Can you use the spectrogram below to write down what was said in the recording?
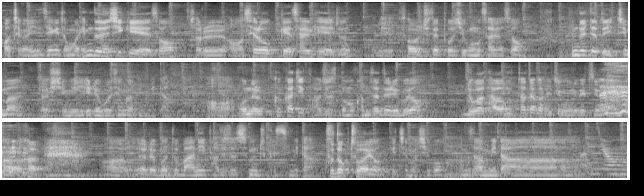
어, 제가 인생의 정말 힘든 시기에서 저를 어, 새롭게 살게 해준 우리 서울주대 도시공사여서 힘들 때도 있지만 열심히 일해볼 생각입니다. 어, 오늘 끝까지 봐주셔서 너무 감사드리고요. 누가 다음 타자가 될지 모르겠지만 어, 어, 여러분도 많이 봐주셨으면 좋겠습니다. 구독, 좋아요 잊지 마시고 감사합니다.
